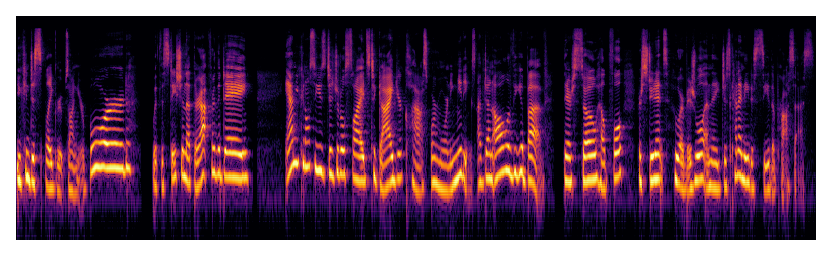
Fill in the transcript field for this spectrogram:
You can display groups on your board with the station that they're at for the day. And you can also use digital slides to guide your class or morning meetings. I've done all of the above. They're so helpful for students who are visual and they just kind of need to see the process.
